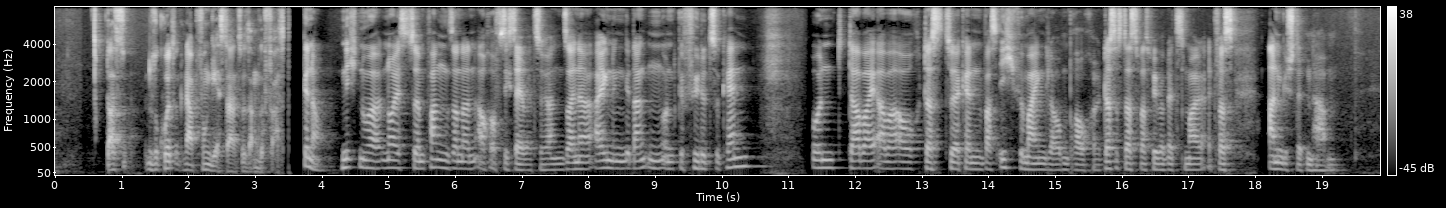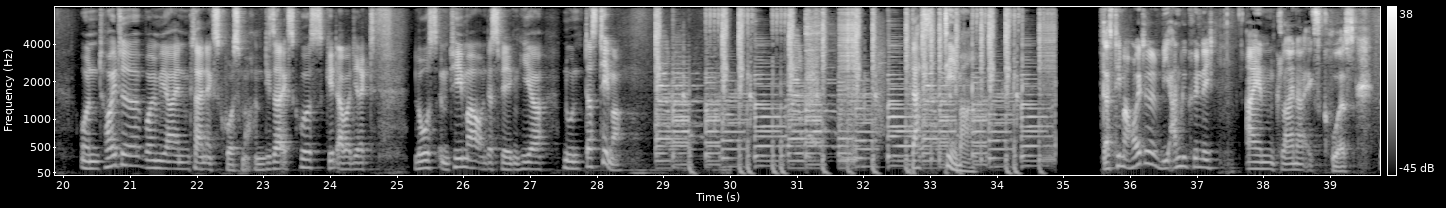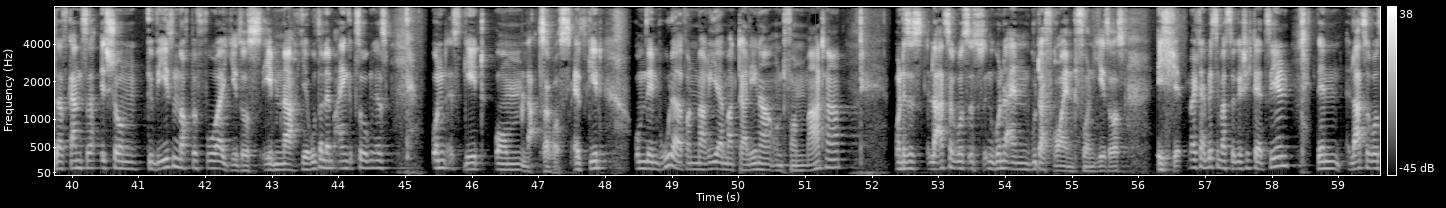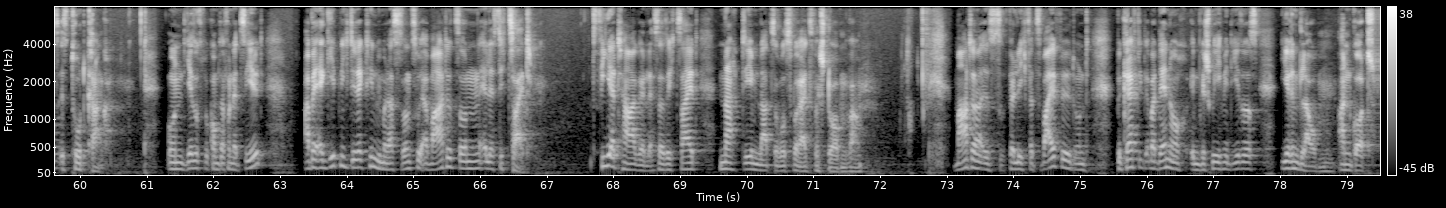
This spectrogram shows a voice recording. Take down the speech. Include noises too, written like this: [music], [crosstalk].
Das so kurz und knapp von gestern zusammengefasst. Genau. Nicht nur Neues zu empfangen, sondern auch auf sich selber zu hören, seine eigenen Gedanken und Gefühle zu kennen und dabei aber auch das zu erkennen, was ich für meinen Glauben brauche. Das ist das, was wir beim letzten Mal etwas angeschnitten haben. Und heute wollen wir einen kleinen Exkurs machen. Dieser Exkurs geht aber direkt los im Thema und deswegen hier nun das Thema. Das Thema. Das Thema heute, wie angekündigt, ein kleiner Exkurs. Das Ganze ist schon gewesen, noch bevor Jesus eben nach Jerusalem eingezogen ist. Und es geht um Lazarus. Es geht um den Bruder von Maria Magdalena und von Martha. Und es ist, Lazarus ist im Grunde ein guter Freund von Jesus. Ich möchte ein bisschen was zur Geschichte erzählen, denn Lazarus ist todkrank. Und Jesus bekommt davon erzählt, aber er geht nicht direkt hin, wie man das sonst so erwartet, sondern er lässt sich Zeit. Vier Tage lässt er sich Zeit, nachdem Lazarus bereits verstorben war. Martha ist völlig verzweifelt und bekräftigt aber dennoch im Gespräch mit Jesus ihren Glauben an Gott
